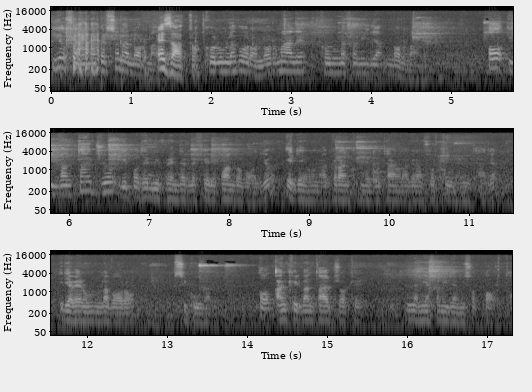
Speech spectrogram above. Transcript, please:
Io sono una persona normale. Esatto. Con un lavoro normale, con una famiglia normale. Ho il vantaggio di potermi prendere le ferie quando voglio ed è una gran comodità una gran fortuna in Italia e di avere un lavoro sicuro. Ho anche il vantaggio che la mia famiglia mi sopporta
